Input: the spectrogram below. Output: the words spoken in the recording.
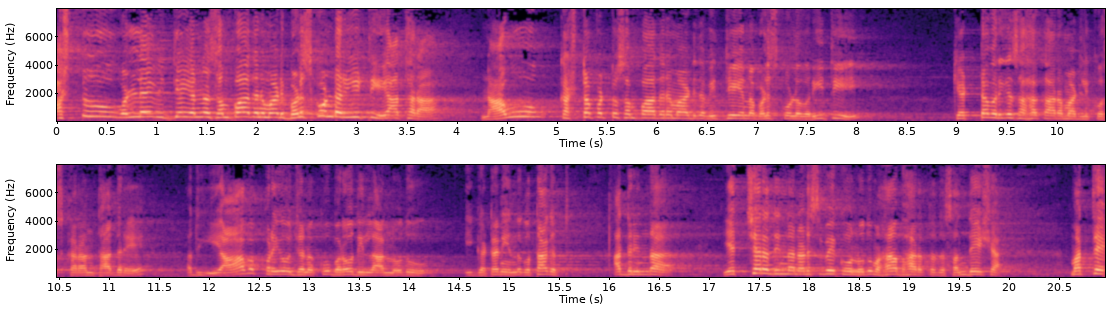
ಅಷ್ಟು ಒಳ್ಳೆಯ ವಿದ್ಯೆಯನ್ನು ಸಂಪಾದನೆ ಮಾಡಿ ಬಳಸ್ಕೊಂಡ ರೀತಿ ಆ ಥರ ನಾವು ಕಷ್ಟಪಟ್ಟು ಸಂಪಾದನೆ ಮಾಡಿದ ವಿದ್ಯೆಯನ್ನು ಬಳಸ್ಕೊಳ್ಳುವ ರೀತಿ ಕೆಟ್ಟವರಿಗೆ ಸಹಕಾರ ಮಾಡಲಿಕ್ಕೋಸ್ಕರ ಅಂತಾದರೆ ಅದು ಯಾವ ಪ್ರಯೋಜನಕ್ಕೂ ಬರೋದಿಲ್ಲ ಅನ್ನೋದು ಈ ಘಟನೆಯಿಂದ ಗೊತ್ತಾಗುತ್ತೆ. ಆದ್ದರಿಂದ ಎಚ್ಚರದಿಂದ ನಡೆಸಬೇಕು ಅನ್ನೋದು ಮಹಾಭಾರತದ ಸಂದೇಶ. ಮತ್ತೆ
